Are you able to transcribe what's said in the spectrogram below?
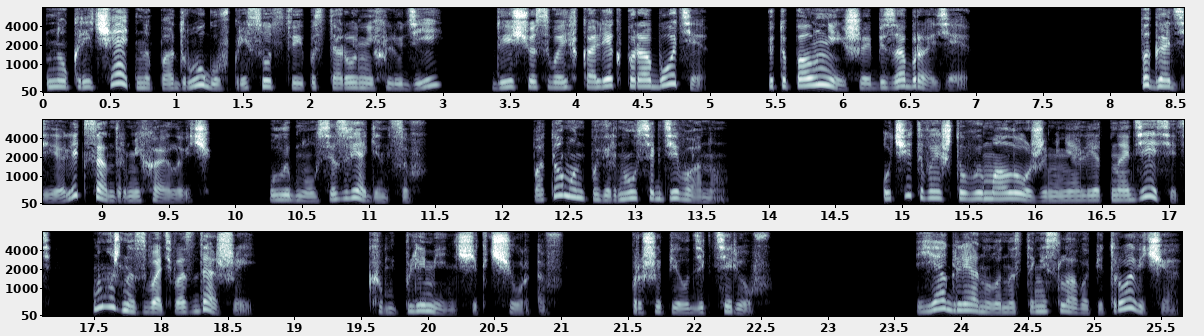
Но кричать на подругу в присутствии посторонних людей, да еще своих коллег по работе, это полнейшее безобразие. «Погоди, Александр Михайлович», — улыбнулся Звягинцев. Потом он повернулся к дивану. «Учитывая, что вы моложе меня лет на десять, можно звать вас Дашей?» «Комплиментчик чертов», — прошипел Дегтярев. Я глянула на Станислава Петровича,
